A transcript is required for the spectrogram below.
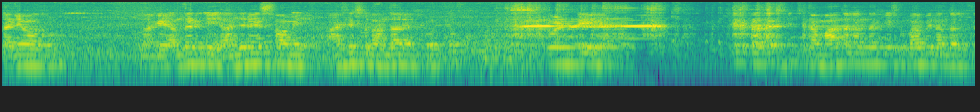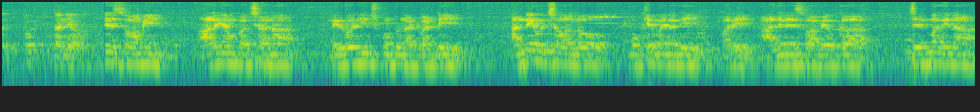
ధన్యవాదం అలాగే అందరికీ ఆంజనేయ స్వామి ఆశీస్సులు అందాలని కోరుతూ ఇటువంటి ప్రదర్శించిన మాతలందరికీ శుభాభినందనలు తెలుపుతూ ధన్యవాదాలు ఆంజనేయ స్వామి ఆలయం పక్షాన నిర్వహించుకుంటున్నటువంటి అన్ని ఉత్సవాల్లో ముఖ్యమైనది మరి ఆంజనేయ స్వామి యొక్క జన్మదిన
